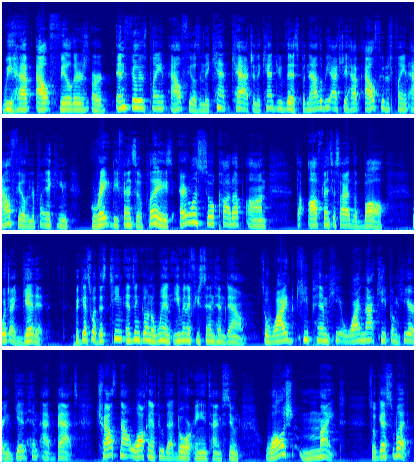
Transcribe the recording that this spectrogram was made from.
we have outfielders or infielders playing outfields and they can't catch and they can't do this. But now that we actually have outfielders playing outfield and they're making great defensive plays, everyone's so caught up on the offensive side of the ball, which I get it. But guess what? This team isn't going to win even if you send him down. So why keep him here? Why not keep him here and get him at bats? Trout's not walking through that door anytime soon. Walsh might. So guess what?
